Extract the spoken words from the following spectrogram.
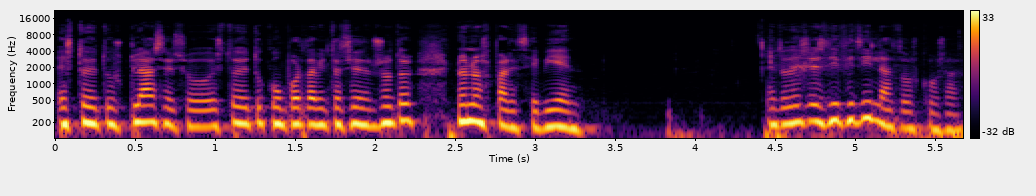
esto de tus clases o esto de tu comportamiento hacia nosotros no nos parece bien. Entonces es difícil las dos cosas.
